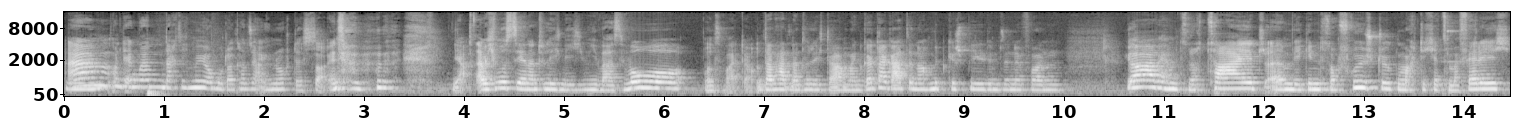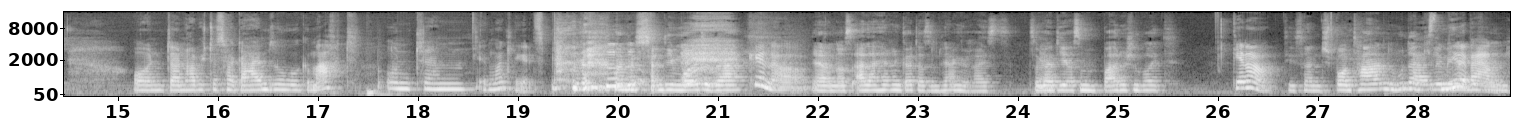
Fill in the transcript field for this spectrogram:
Mhm. Ähm, und irgendwann dachte ich mir, ja gut, dann kann es ja eigentlich nur noch das sein. ja, aber ich wusste ja natürlich nicht, wie, was, wo und so weiter. Und dann hat natürlich da mein Göttergatte noch mitgespielt im Sinne von, ja, wir haben jetzt noch Zeit, ähm, wir gehen jetzt noch frühstücken, mach dich jetzt mal fertig. Und dann habe ich das halt daheim so gemacht und ähm, irgendwann klingelt's. und dann stand die Meute da. Genau. Ja, und aus aller Herren Götter sind wir angereist. Sogar ja. die aus dem Bayerischen Wald. Genau. Die sind spontan 100 aus Kilometer gefahren.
